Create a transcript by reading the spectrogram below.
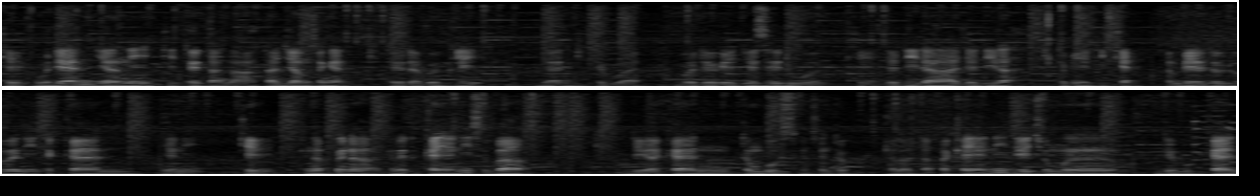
ok kemudian yang ni kita tak nak tajam sangat kita double click dan kita buat border radius dia 2 ok jadi dah jadilah kita punya tiket. Ambil dua-dua ni tekan yang ni. Ok kenapa nak kena tekan yang ni? Sebab dia akan tembus macam tu. Kalau tak pakai yang ni dia cuma dia bukan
